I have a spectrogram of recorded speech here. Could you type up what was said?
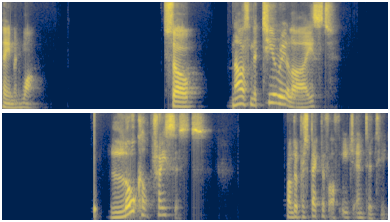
payment one. So now I've materialized local traces from the perspective of each entity,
